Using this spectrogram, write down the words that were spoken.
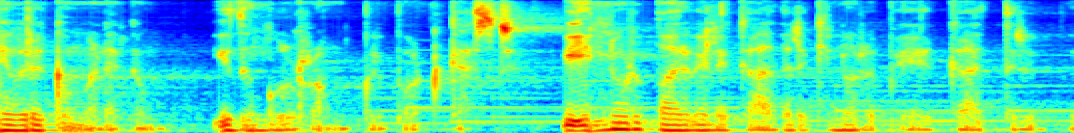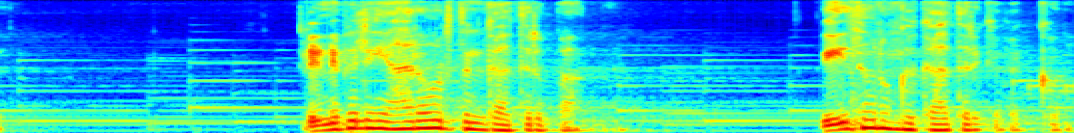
அனைவருக்கும் வணக்கம். இது உங்கள் ரம்பி பாட்காஸ்ட் என்னோட பார்வையில் காதலுக்கு இன்னொரு பேர் காத்திருப்பு ரெண்டு பேரும் யாரோ ஒருத்தங்க காத்திருப்பாங்க. ஏதோ உங்க காத்திருக்க வைக்கும்.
